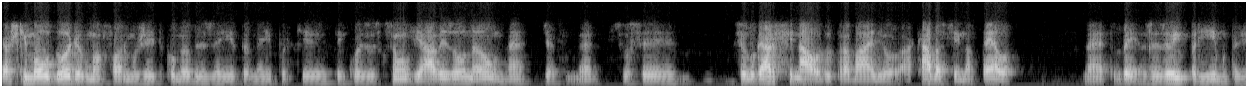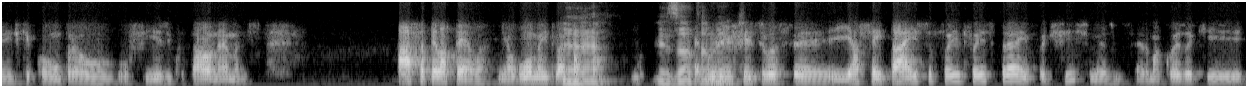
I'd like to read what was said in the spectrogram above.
eu acho que moldou de alguma forma o jeito como eu desenho também, porque tem coisas que são viáveis ou não, né? Né? Se você se o lugar final do trabalho acaba sendo a tela, né? Tudo bem, às vezes eu imprimo, tem gente que compra o, o físico e tal, né? Mas passa pela tela, em algum momento vai é, passar. Exatamente. É muito difícil você e aceitar isso foi foi estranho, foi difícil mesmo. Era uma coisa que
